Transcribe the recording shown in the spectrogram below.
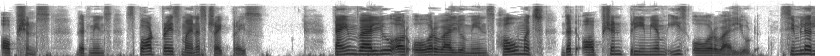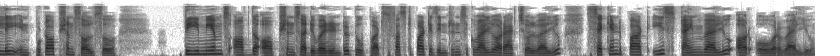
options. That means spot price minus strike price. Time value or over value means how much that option premium is overvalued. Similarly, in put options also, premiums of the options are divided into two parts. First part is intrinsic value or actual value. Second part is time value or over value.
